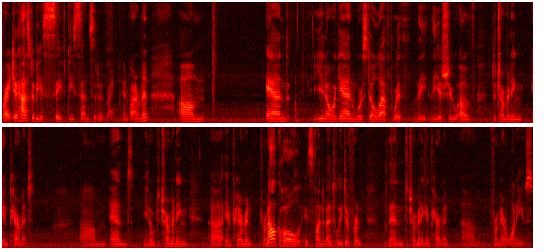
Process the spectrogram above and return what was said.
Right, it has to be a safety sensitive Right. environment. Um, and, you know, again, we're still left with the, the issue of determining impairment. Um, and, you know, determining uh, impairment from alcohol is fundamentally different than determining impairment um, from marijuana use.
